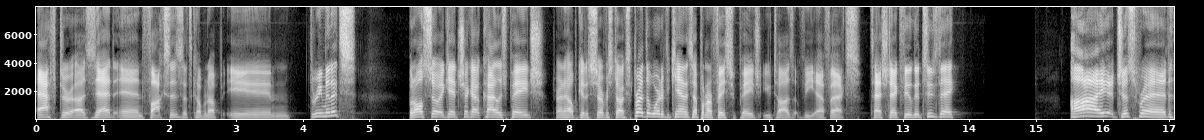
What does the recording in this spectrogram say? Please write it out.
after uh, Zedd and Foxes. That's coming up in three minutes. But also, again, check out Kyler's page, trying to help get a service dog. Spread the word if you can. It's up on our Facebook page, Utah's VFX. It's hashtag Feel Good Tuesday. I just read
